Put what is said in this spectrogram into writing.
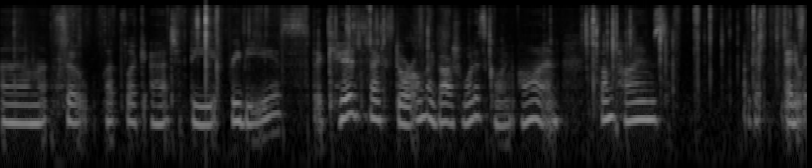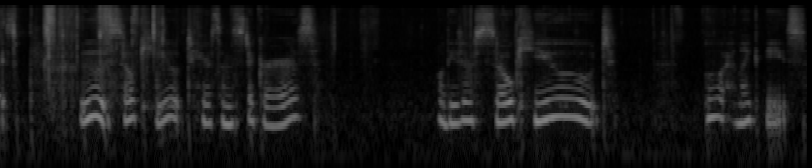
um, so let's look at the freebies. The kids next door. Oh my gosh, what is going on? Sometimes. Okay, anyways. Ooh, so cute. Here's some stickers. Oh, these are so cute. Ooh, I like these.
